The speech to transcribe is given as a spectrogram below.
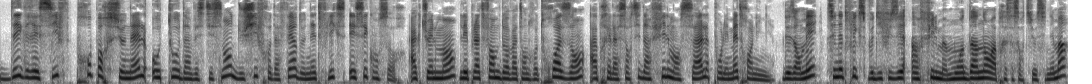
dégressif proportionnel au taux d'investissement du chiffre d'affaires de Netflix et ses consorts. Actuellement, les plateformes doivent attendre trois ans après la sortie d'un film en salle pour les mettre en ligne. Désormais, si Netflix veut diffuser un film moins d'un an après sa sortie au cinéma,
